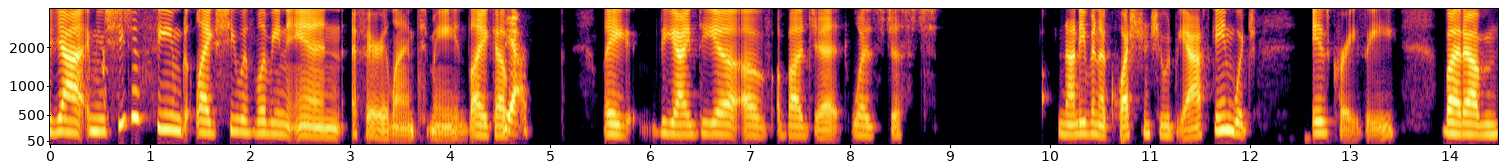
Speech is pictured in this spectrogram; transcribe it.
But yeah, I mean, she just seemed like she was living in a fairyland to me. Like, a, yes, like the idea of a budget was just not even a question she would be asking, which is crazy. But um,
